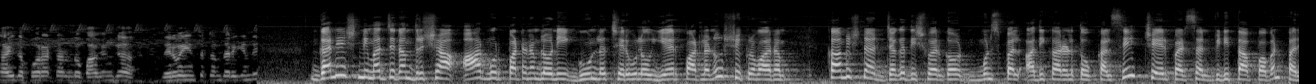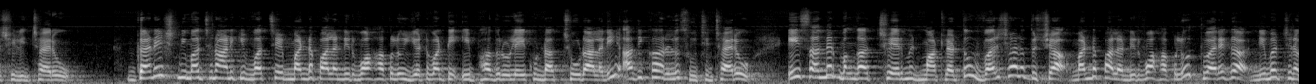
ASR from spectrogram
సాయుధ పోరాటంలో భాగంగా నిర్వహించటం జరిగింది. గణేష్ నిమజ్జనం దృష్ట్యా ఆర్మూర్ పట్టణంలోని గూండ్ల చెరువులో ఏర్పాట్లను శుక్రవారం కమిషనర్ జగదీశ్వర్ గౌడ్ మున్సిపల్ అధికారులతో కలిసి చైర్పర్సన్ వినితా పవన్ పరిశీలించారు. గణేష్ నిమజ్జనానికి వచ్చే మండపాల నిర్వాహకులు ఎటువంటి ఇబ్బందులు లేకుండా చూడాలని అధికారులు సూచించారు. ఈ సందర్భంగా చైర్మన్ మాట్లాడుతూ వర్షాల దృష్ట్యా మండపాల నిర్వాహకులు త్వరగా నిమజ్జన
